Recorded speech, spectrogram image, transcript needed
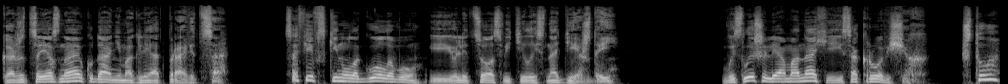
кажется, я знаю, куда они могли отправиться». Софи вскинула голову, и ее лицо осветилось надеждой. «Вы слышали о монахе и сокровищах?» «Что?»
